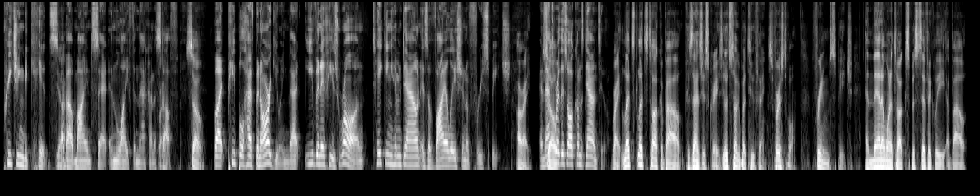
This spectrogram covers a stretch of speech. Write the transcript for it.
preaching to kids Yeah. about mindset and life and that kind of stuff. So, But people have been arguing that even if he's wrong, taking him down is a violation of free speech. all right. And that's So- where this all comes down to. Right. Let's let's talk about because that's just crazy. Let's talk about two things. First of all, freedom of speech, and then I want to talk specifically about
